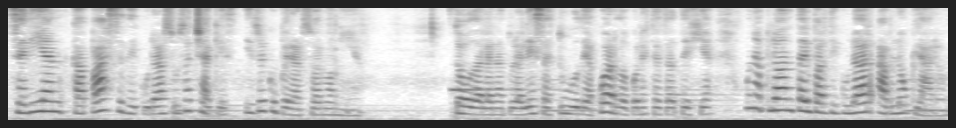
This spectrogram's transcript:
serían capaces de curar sus achaques y recuperar su armonía. Toda la naturaleza estuvo de acuerdo con esta estrategia. Una planta en particular habló claro.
